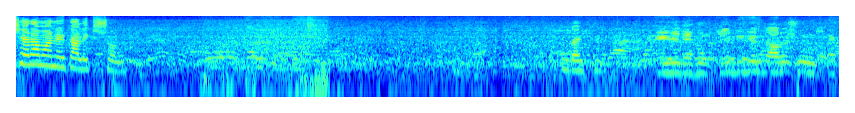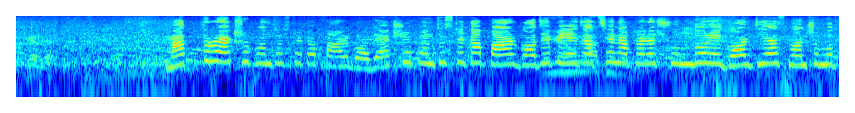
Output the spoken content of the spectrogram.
সেরা মানের কালেকশন। দেখেন এই যে দেখুন এই ডিজাইনটা আরও সুন্দর। মাত্র একশো পঞ্চাশ টাকা পার গজ। একশো পঞ্চাশ টাকা পার গজে পেয়ে যাচ্ছেন আপনারা সুন্দর এই গর্জিয়াস মানসম্মত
